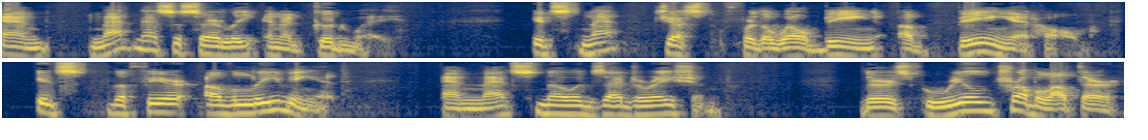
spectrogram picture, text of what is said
and not necessarily in a good way. It's not just for the well being of being at home, it's the fear of leaving it. And that's no exaggeration. There's real trouble out there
